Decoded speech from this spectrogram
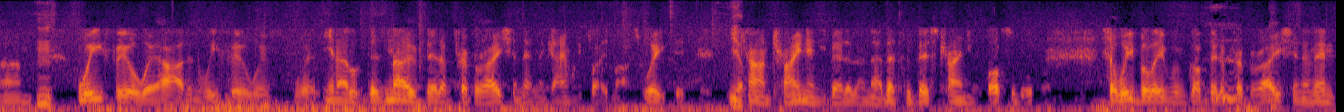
Um, We feel we're hard, and we feel we've, we're, you know, there's no better preparation than the game we played last week. It, you Yep. can't train any better than that. That's the best training possible. So we believe we've got better preparation, and then,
